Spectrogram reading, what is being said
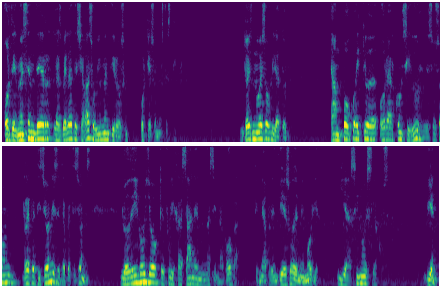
ordenó encender las velas de Shabbat, soy un mentiroso, porque eso no está escrito. Entonces no es obligatorio. Tampoco hay que orar con Sidur. Eso son repeticiones y repeticiones. Lo digo yo que fui Hassan en una sinagoga, que me aprendí eso de memoria. Y así no es la cosa. Bien,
